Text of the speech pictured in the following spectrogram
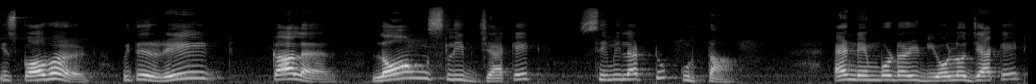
is covered with a red color long sleeve jacket similar to kurta and embroidered yellow jacket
